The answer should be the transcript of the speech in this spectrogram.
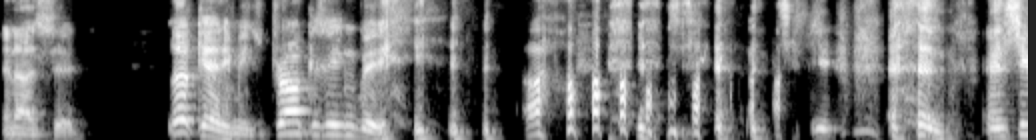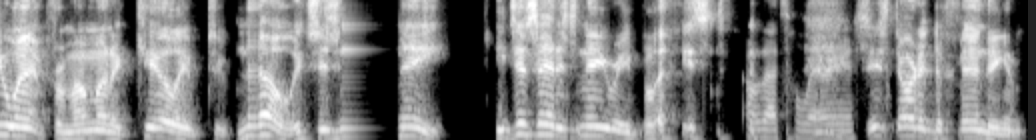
And I said, Look at him. He's drunk as he can be. and, and she went from, I'm going to kill him to, no, it's his knee. He just had his knee replaced. Oh, that's hilarious. she started defending him.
